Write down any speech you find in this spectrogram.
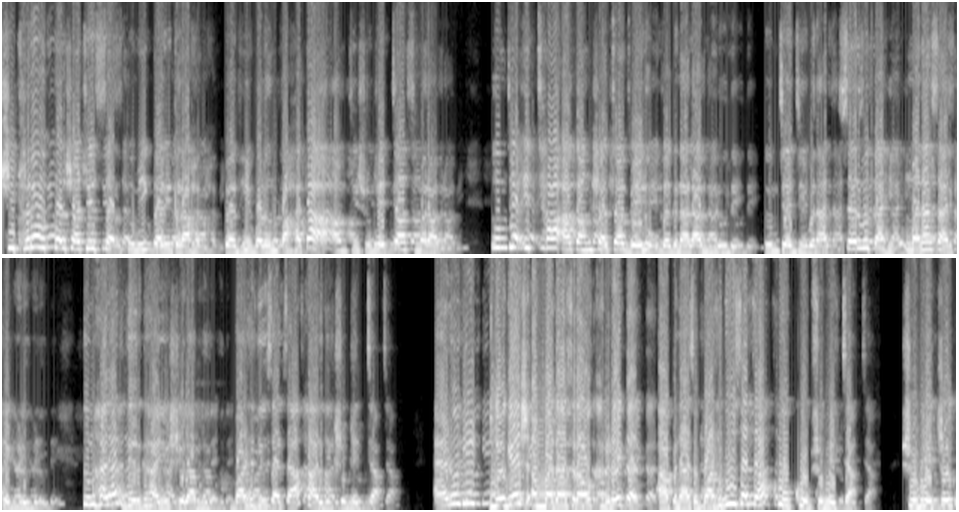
शिखर उत्कर्षाची सर तुम्ही करीत राहावी. कधी वळून पाहता आमची शुभेच्छा स्मरावी. तुमच्या इच्छा आकांक्षाचा वेलू गगनाला भिडू दे. तुमच्या जीवनात सर्व काही मनासारखे घडू दे. तुम्हाला दीर्घ आयुष्य लाभू दे. वाढदिवसाचा हार्दिक शुभेच्छा. ऍडव्होकेट योगेश अंबादासराव खर्डेकर आपणास वाढदिवसाचा खूप खूप शुभेच्छा. शुभेच्छुक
